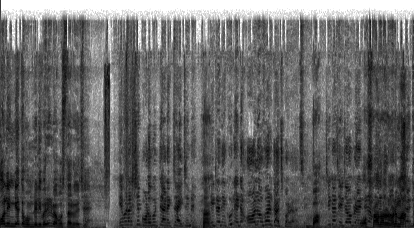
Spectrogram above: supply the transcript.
অল ইন্ডিয়াতে হোম ডেলিভারির ব্যবস্থা রয়েছে। হ্যাঁ। এবার আসছে পরবর্তী আরেকটা আইটেমে হ্যাঁ। এটা দেখুন এটা অল ওভার কাজ করা আছে। বাহ। ঠিক আছে এটাও ব্র্যান্ড অসাধারণ, মানে মাত্র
